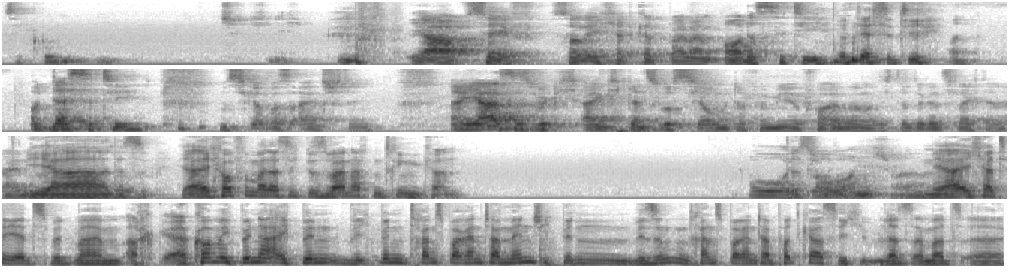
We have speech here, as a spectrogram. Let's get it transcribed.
Sekunden. Check ich nicht. ja, safe. Sorry, ich hatte gerade bei meinem Audacity. Audacity. Audacity. Muss ich gerade was einstellen. Äh, ja, es ist wirklich eigentlich ganz lustig auch mit der Familie, vor allem wenn man sich da so ganz leicht da rein. Ja, das, ja, ich hoffe mal, dass ich bis Weihnachten trinken kann. Oh, Das- ich glaube auch nicht, oder? Ja, ich hatte jetzt mit meinem, ach komm, ich bin da, ich bin, ich bin ein transparenter Mensch, ich bin, wir sind ein transparenter Podcast, ich lasse einmal, äh,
